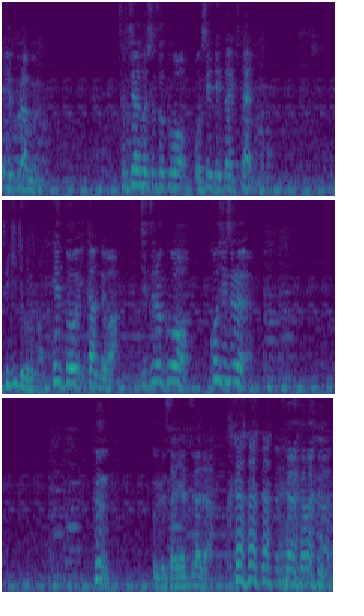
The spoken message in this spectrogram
エイブラム。そちらの所属を教えていただきたい。敵ってことか？返答いかんでは実力を行使する。ふんうるさいやつらだ。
